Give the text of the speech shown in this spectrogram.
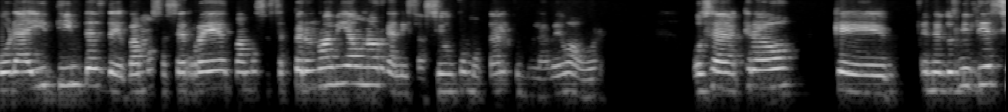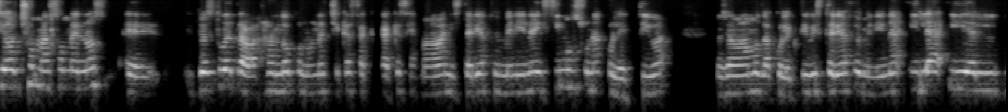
por ahí tintes de vamos a hacer red, vamos a hacer, pero no había una organización como tal como la veo ahora. O sea, creo que en el 2018 más o menos, eh, yo estuve trabajando con una chica acá que se llamaba Histeria Femenina, hicimos una colectiva, nos llamábamos la colectiva Histeria Femenina, y, la, y el,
